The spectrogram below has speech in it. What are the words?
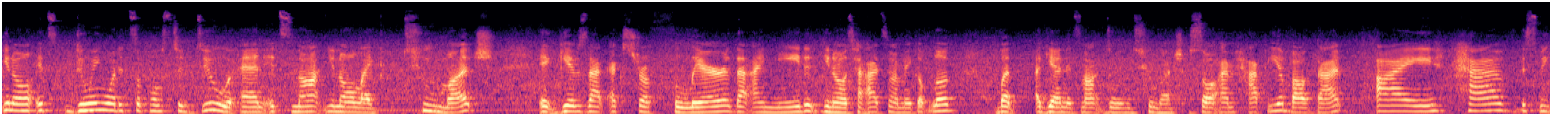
you know, it's doing what it's supposed to do and it's not, you know, like too much. It gives that extra flair that I need, you know, to add to my makeup look. But again, it's not doing too much. So I'm happy about that. I have this week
